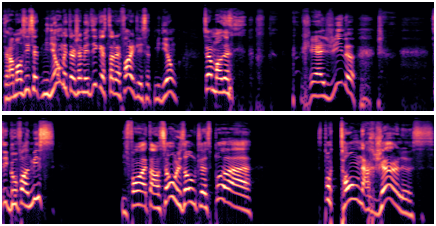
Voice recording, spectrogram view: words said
T'as ramassé 7 millions, mais t'as jamais dit qu'est-ce que t'allais faire avec les 7 millions. Tu sais, à un moment donné. Réagis là. tu sais, GoFundMe, Ils font attention, eux autres, là. C'est pas. euh, c'est pas ton argent, là. Si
